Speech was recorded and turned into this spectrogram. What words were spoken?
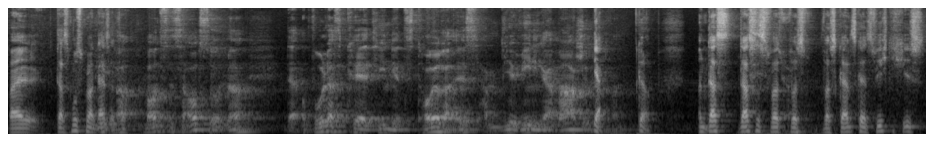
Weil das muss man ganz ja, einfach. Bei uns ist es auch so, ne? Obwohl das Kreatin jetzt teurer ist, haben wir weniger Marge. Ja, dran. genau. Und das, das ist was, was, was ganz, ganz wichtig ist.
